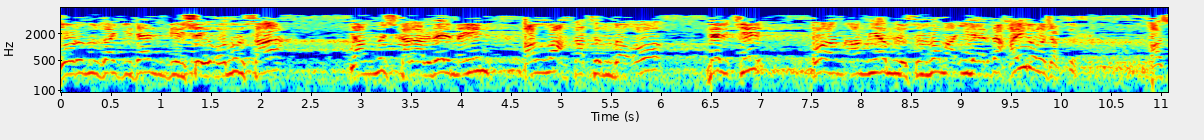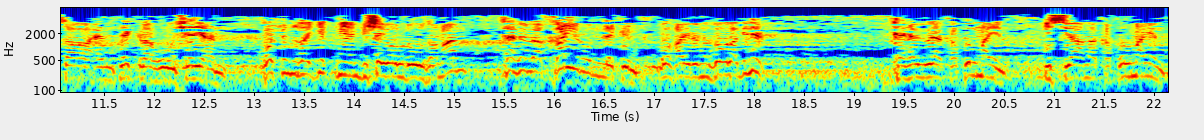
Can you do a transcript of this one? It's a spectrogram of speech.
Zorunuza giden bir şey olursa yanlış karar vermeyin. Allah katında o belki o an anlayamıyorsunuz ama ileride hayır olacaktır. Asa en tekrahu şeyen hoşunuza gitmeyen bir şey olduğu zaman fehüve hayrun leküm. O hayrınıza olabilir. Tehevvüre kapılmayın, isyana kapılmayın,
